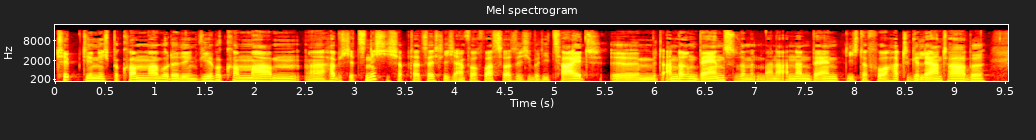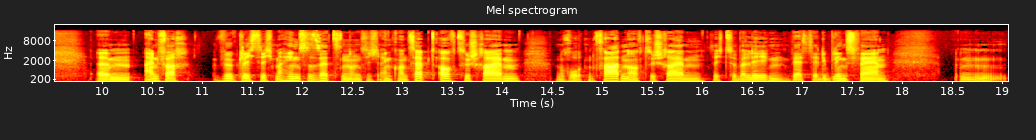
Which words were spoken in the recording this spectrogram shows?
Tipp, den ich bekommen habe oder den wir bekommen haben, äh, habe ich jetzt nicht. Ich habe tatsächlich einfach was, was ich über die Zeit äh, mit anderen Bands oder mit meiner anderen Band, die ich davor hatte, gelernt habe. Ähm, einfach wirklich sich mal hinzusetzen und sich ein Konzept aufzuschreiben, einen roten Faden aufzuschreiben, sich zu überlegen, wer ist der Lieblingsfan, ähm,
